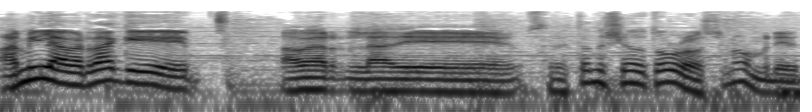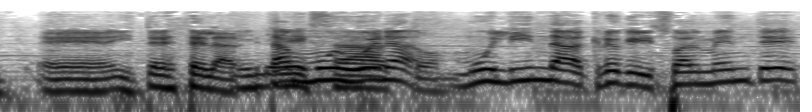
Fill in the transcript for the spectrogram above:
A mí la verdad que, a ver, la de... Se me están yendo todos los nombres. Eh, Interstellar. Il- Está muy buena, muy linda, creo que visualmente.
